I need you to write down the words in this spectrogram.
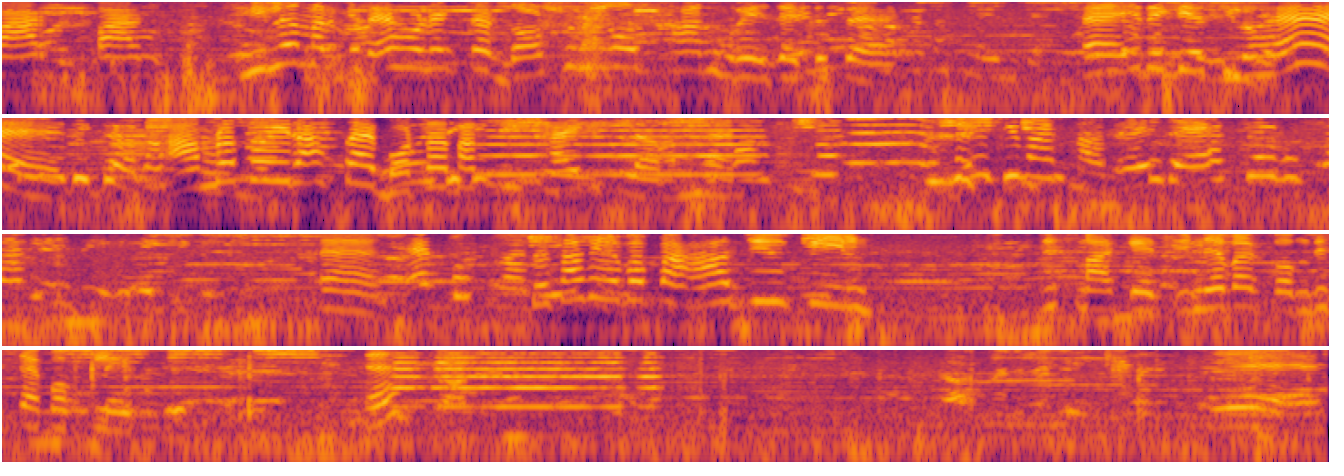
Park park Nila market এখন একটা দর্শনীয় স্থান হয়ে যাইতেছে। হ্যাঁ এদিক দিয়ে ছিল হ্যাঁ। আমরা তো এই রাস্তায় বর্তার পাতি খাই গেছিলাম হ্যাঁ। বেশি মাস না এই যে এক দেড় this market? You never come this type of place. Eh? Yes.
